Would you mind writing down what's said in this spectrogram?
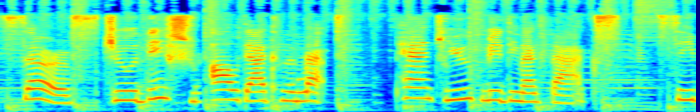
Serves judicial declarat. Pantry medimafax. C.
